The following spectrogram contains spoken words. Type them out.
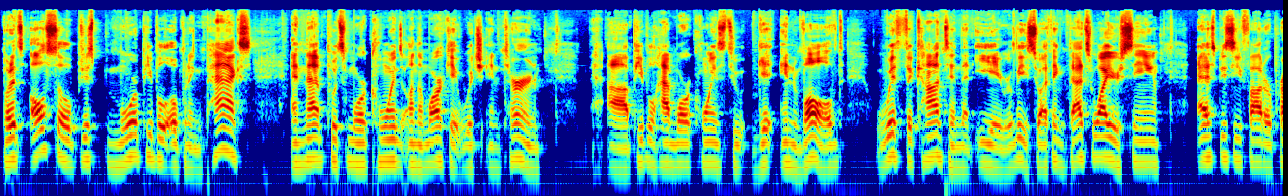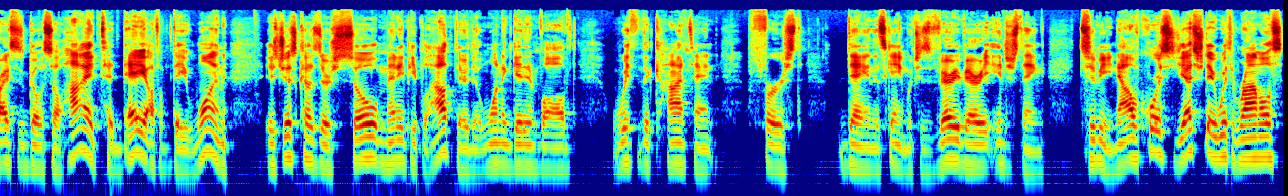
but it's also just more people opening packs, and that puts more coins on the market, which in turn, uh, people have more coins to get involved with the content that EA released. So I think that's why you're seeing SBC fodder prices go so high today off of day one is just because there's so many people out there that want to get involved with the content first day in this game, which is very, very interesting to me. Now, of course, yesterday with Ramos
